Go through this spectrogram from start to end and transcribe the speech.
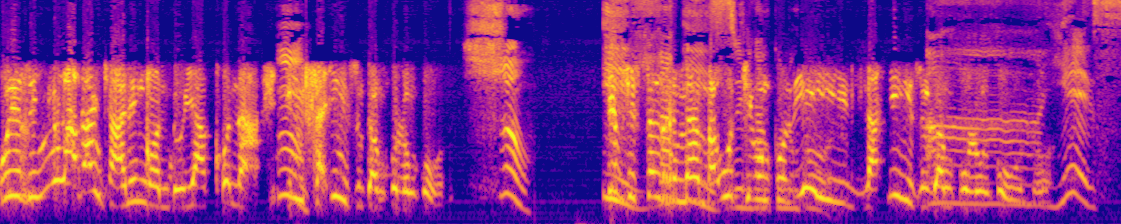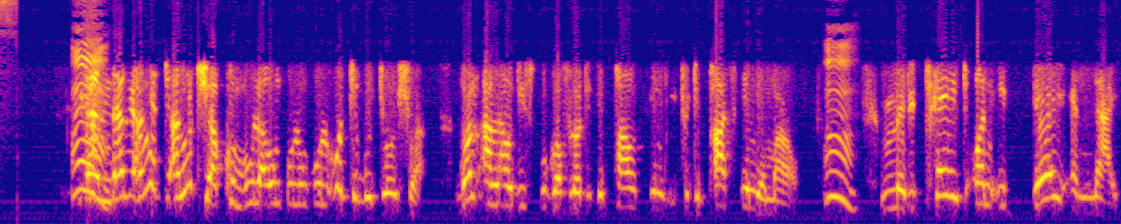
uyirenewa kanjani ingqondo yakho? Na? Mm. idla izwi kaNkulunkulu so if you still remember uthi uNkulunkulu idla izwi likaNkulunkulu Ah, yes. And then angithi angithi uyakhumbula uNkulunkulu uthi kuJoshua don't allow this book of law to depart in to depart in your mouth. Mm. Meditate on it. Day and night.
